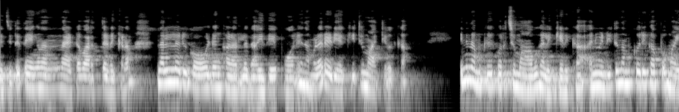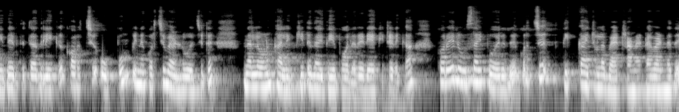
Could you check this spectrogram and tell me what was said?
വെച്ചിട്ട് തേങ്ങ നന്നായിട്ട് വറുത്തെടുക്കണം. നല്ലൊരു ഗോൾഡൻ കളറിൽ ഇതാ ഇതേപോലെ നമ്മൾ റെഡിയാക്കിയിട്ട് മാറ്റി വെക്കാം ഇനി നമുക്ക് കുറച്ച് മാവ് കലക്കിയെടുക്കുക അതിന് വേണ്ടിയിട്ട് നമുക്ക് ഒരു കപ്പ് മൈദ എടുത്തിട്ട് അതിലേക്ക് കുറച്ച് ഉപ്പും പിന്നെ കുറച്ച് വെള്ളവും വെച്ചിട്ട് നല്ലോണം കലക്കിയിട്ട് ഇതാ ഇതേപോലെ റെഡിയാക്കിയിട്ട് എടുക്കുക കുറേ ലൂസായി പോരുത്. കുറച്ച് തിക്കായിട്ടുള്ള ബാറ്ററാണ് കേട്ടോ വേണ്ടത്.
